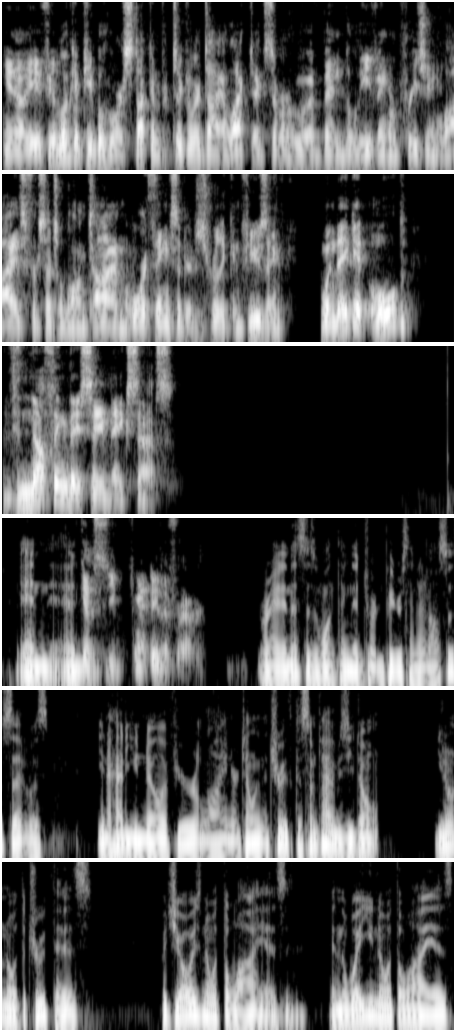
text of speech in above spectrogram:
You know, if you look at people who are stuck in particular dialectics or who have been believing or preaching lies for such a long time or things that are just really confusing, when they get old, nothing they say makes sense. And, and because you can't do that forever. Right. And this is one thing that Jordan Peterson had also said was, you know, how do you know if you're lying or telling the truth? Because sometimes you don't you don't know what the truth is, but you always know what the lie is. And the way you know what the lie is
